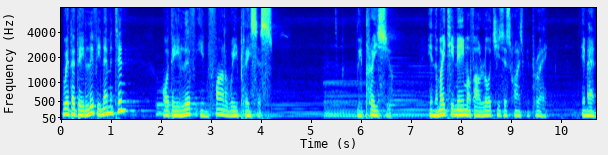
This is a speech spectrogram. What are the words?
whether they live in Edmonton or they live in faraway places. We praise you. In the mighty name of our Lord Jesus Christ, we pray. Amen.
